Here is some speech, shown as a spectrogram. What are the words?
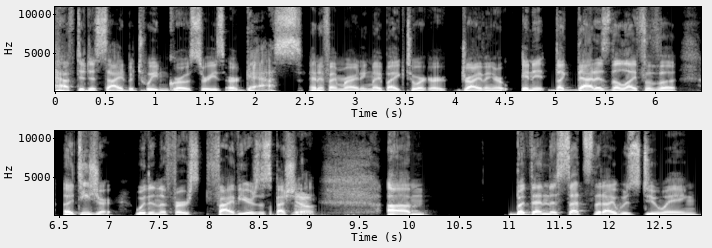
have to decide between groceries or gas and if I'm riding my bike to work or driving or and it like that is the life of a, a teacher within the first five years especially. Yeah. Um but then the sets that I was doing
